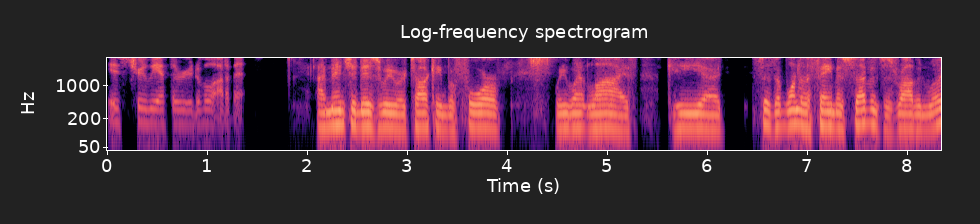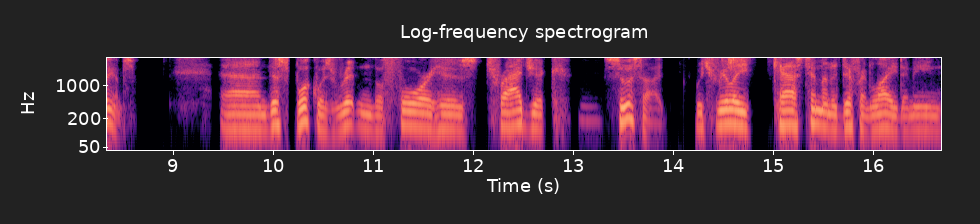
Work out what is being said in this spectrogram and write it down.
is truly at the root of a lot of it. I mentioned as we were talking before we went live, he uh, says that one of the famous sevens is Robin Williams. And this book was written before his tragic suicide, which really cast him in a different light. I mean,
